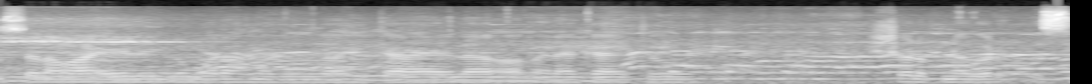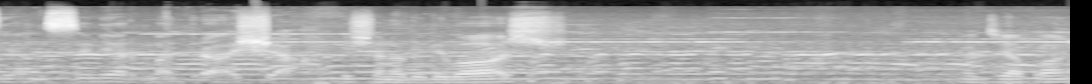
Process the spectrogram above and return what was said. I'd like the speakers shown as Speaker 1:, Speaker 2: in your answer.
Speaker 1: আসসালামু আলাইকুম রহমতুল্লাহ তাআলা সরফনগর সিয়ান সিনিয়র মাদ্রাসা বিশ্বনবী দিবস উদযাপন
